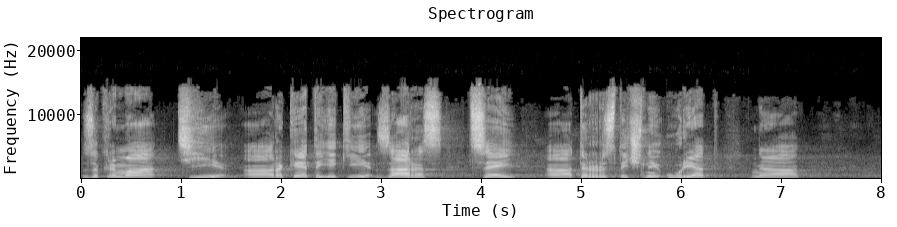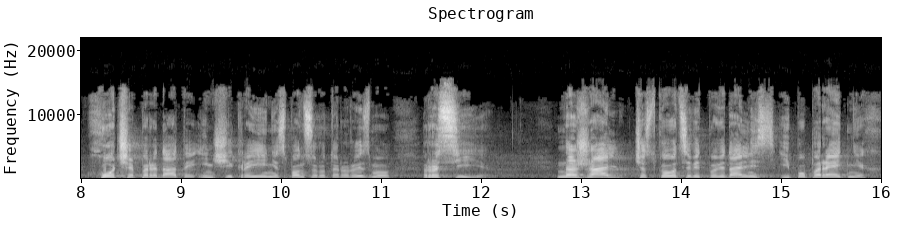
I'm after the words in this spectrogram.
зокрема, ті а, ракети, які зараз цей а, терористичний уряд а, хоче передати іншій країні спонсору тероризму Росії. На жаль, частково це відповідальність і попередніх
